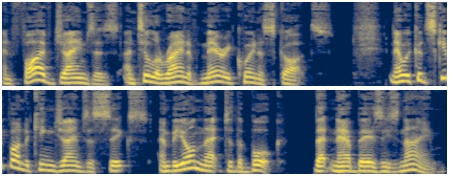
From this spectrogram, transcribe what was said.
and five Jameses until the reign of Mary Queen of Scots. Now we could skip on to King James VI and beyond that to the book that now bears his name.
